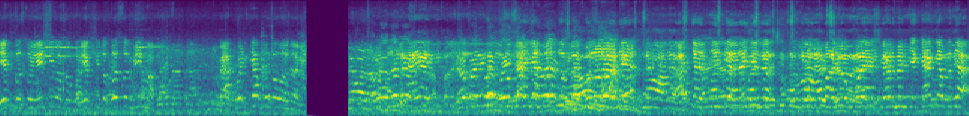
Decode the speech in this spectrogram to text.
એક બસો એસી માં કપડ એક સીધો બસો વીસમાં આ કોઈ ક્યાં ભોગવવા છે? ચેરમેન કે ક્યાં ક્યાં બધા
